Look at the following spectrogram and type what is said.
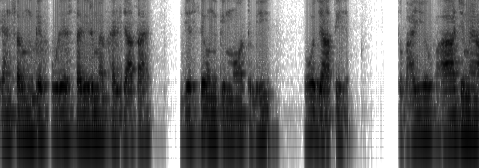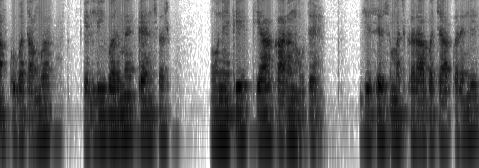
कैंसर उनके पूरे शरीर में फैल जाता है, जिससे उनकी मौत भी हो जाती है। तो भाइयों, आज मैं आपको बताऊँगा कि लीवर में कैंसर होने के क्या कारण होते हैं, जिसे समझकर आप बचाव करेंगे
